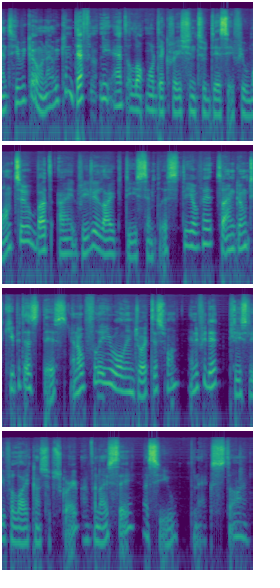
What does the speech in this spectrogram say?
And here we go. Now we can definitely add a lot more decoration to this if you want to, but I really like the simplicity of it. So I'm going to keep it as this and hopefully you all enjoyed this one. And if you did, please leave a like and subscribe. Have a nice day. I'll see you the next time.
